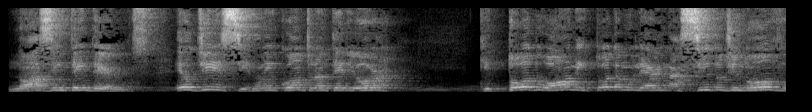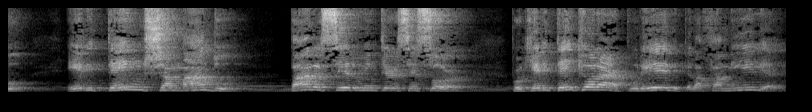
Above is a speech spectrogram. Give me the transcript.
nós entendermos. Eu disse no encontro anterior que todo homem, toda mulher nascido de novo, ele tem um chamado para ser um intercessor, porque ele tem que orar por ele, pela família.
